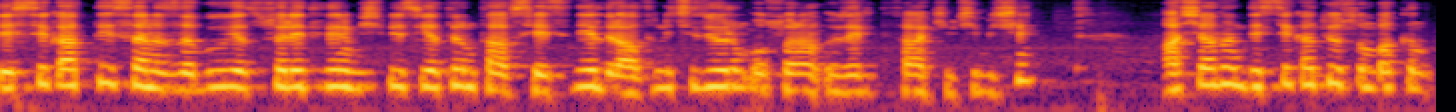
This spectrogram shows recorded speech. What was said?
Destek attıysanız da bu söylediklerim hiçbirisi yatırım tavsiyesi değildir. Altını çiziyorum. O soran özellikle takipçim için. Aşağıdan destek atıyorsun. Bakın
